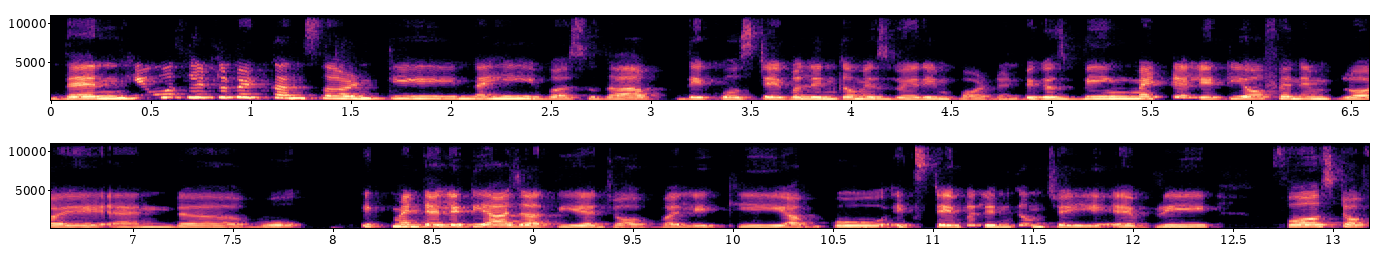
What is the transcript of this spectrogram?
Then he was little bit concerned कि नहीं वसुधा देखो stable income is very important because being mentality of an employee and uh, वो एक मेंटेलिटी आ जाती है जॉब वाली कि आपको एक स्टेबल इनकम चाहिए। Every first of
